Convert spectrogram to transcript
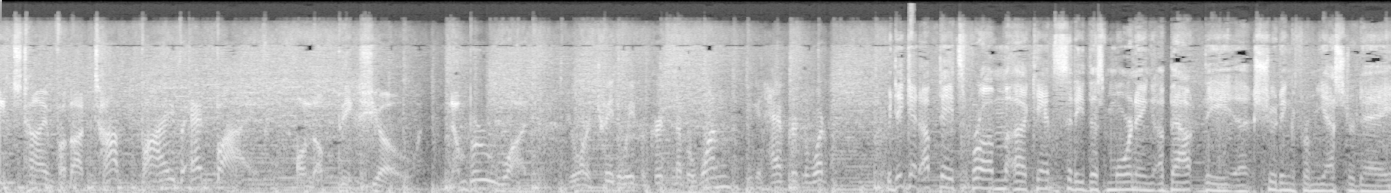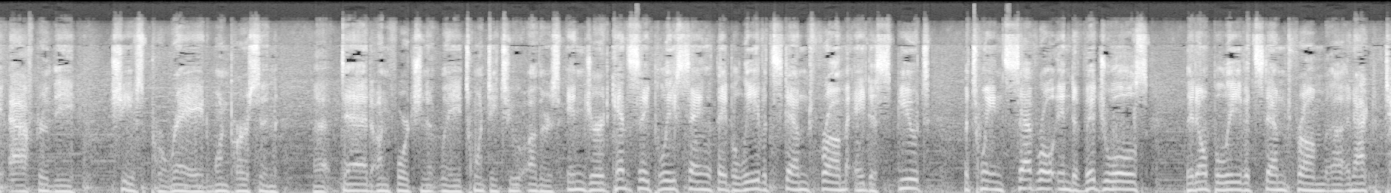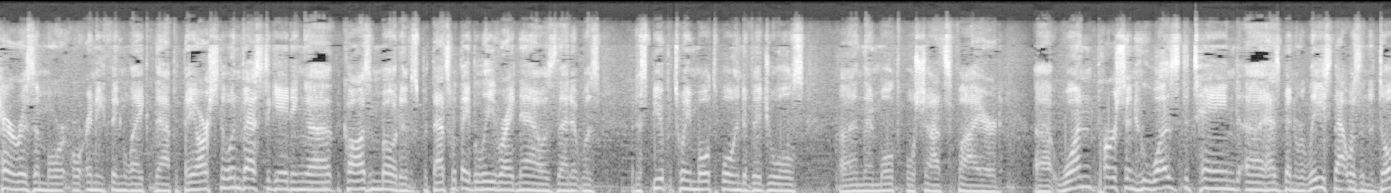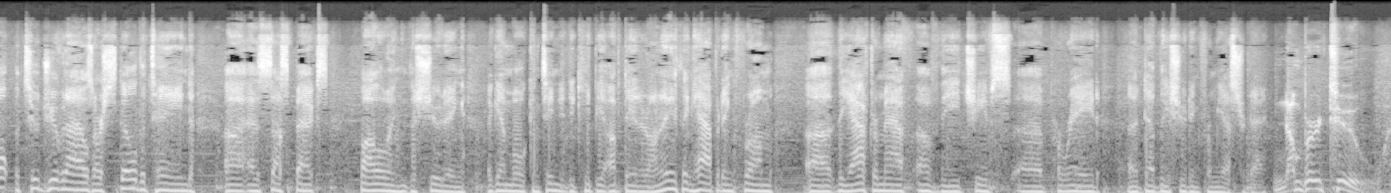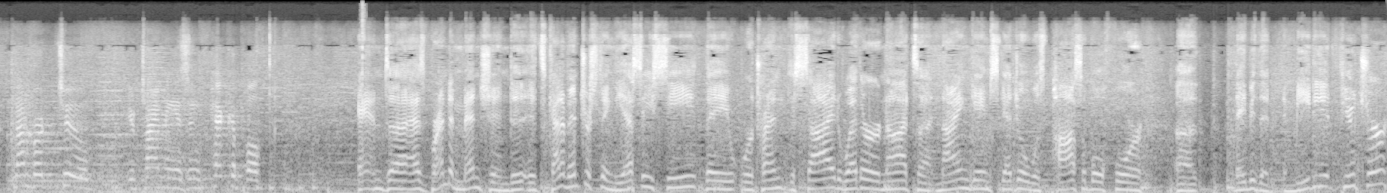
It's time for the top five at five on the big show. Number one. If you want to trade away for curtain number one, you can have curtain one. We did get updates from uh, Kansas City this morning about the uh, shooting from yesterday after the Chiefs parade. One person uh, dead, unfortunately, 22 others injured. Kansas City police saying that they believe it stemmed from a dispute between several individuals. They don't believe it stemmed from uh, an act of terrorism or, or anything like that, but they are still investigating uh, the cause and motives. But that's what they believe right now is that it was a dispute between multiple individuals uh, and then multiple shots fired. Uh, one person who was detained uh, has been released. That was an adult, but two juveniles are still detained uh, as suspects following the shooting. Again, we'll continue to keep you updated on anything happening from the aftermath of the Chiefs parade uh, deadly shooting from yesterday. Number two. Number two, your timing is impeccable. And uh, as Brendan mentioned, it's kind of interesting. The SEC they were trying to decide whether or not a nine-game schedule was possible for uh, maybe the immediate future.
